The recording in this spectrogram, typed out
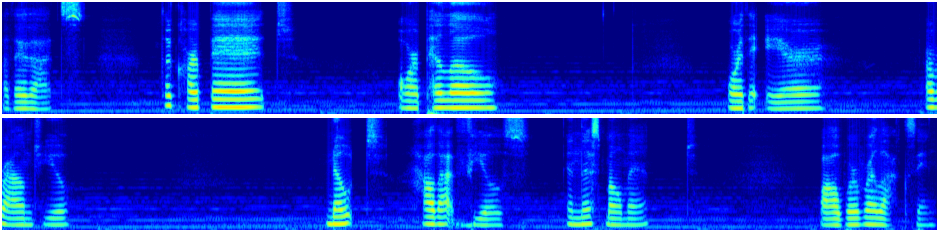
whether that's the carpet or a pillow or the air around you. Note how that feels in this moment while we're relaxing.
